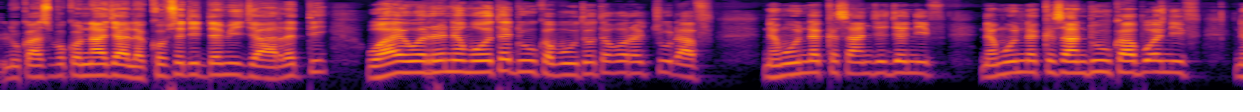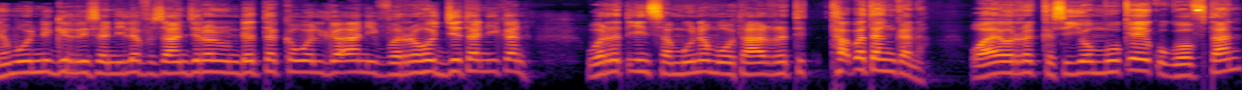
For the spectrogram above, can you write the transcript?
lukaas boqonnaa ja'a lakkoofsa 26 irratti waa'ee warra namoota duuka buutota horachuudhaaf namoonni akka isaan jajaniif namoonni akka isaan duukaa bu'aniif namoonni girrisanii lafa isaan jiran hundatti akka wal ga'aniif warra hojjetanii kana warra xiinsammuu namootaa irratti taphatan kana waa'ee warra akkasii yommuu qeequ gooftaan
